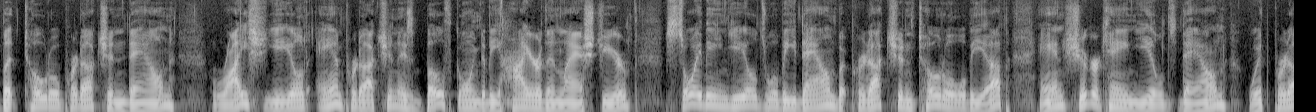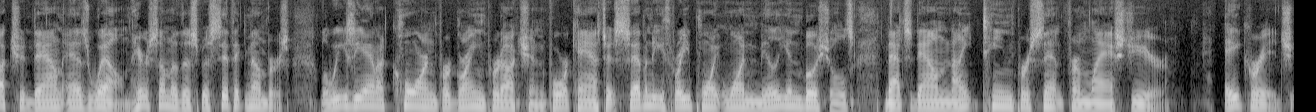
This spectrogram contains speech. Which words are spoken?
but total production down. Rice yield and production is both going to be higher than last year. Soybean yields will be down, but production total will be up, and sugarcane yields down, with production down as well. Here's some of the specific numbers Louisiana corn for grain production forecast at 73.1 million bushels. That's down 19% from last year acreage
